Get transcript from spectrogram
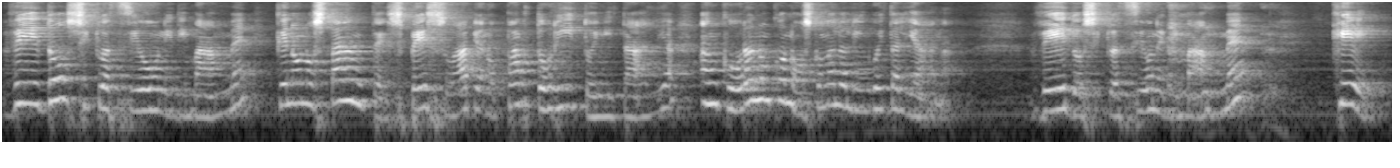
Vedo situazioni di mamme che nonostante spesso abbiano partorito in Italia, ancora non conoscono la lingua italiana. Vedo situazioni di mamme che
